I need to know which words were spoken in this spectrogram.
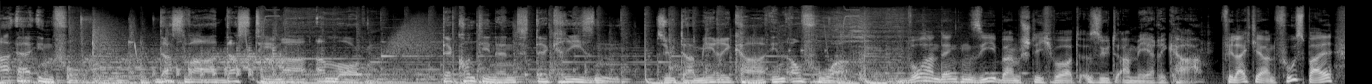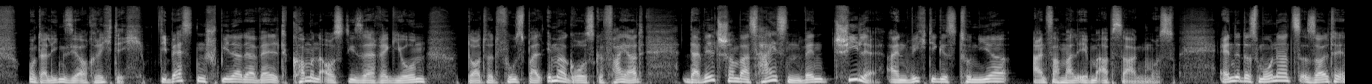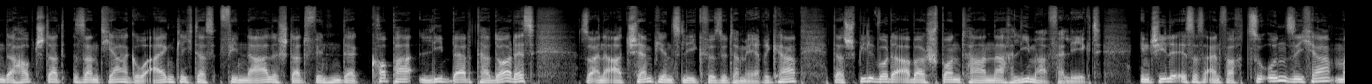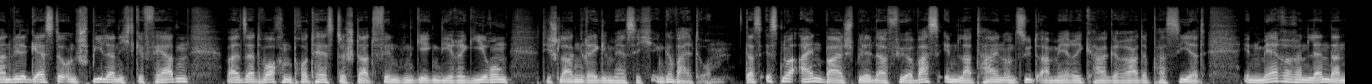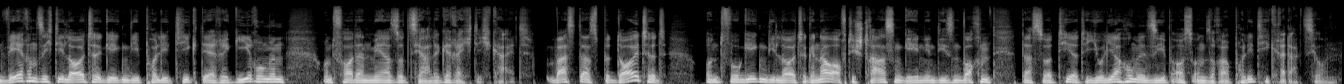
HR Info. Das war das Thema am Morgen. Der Kontinent der Krisen. Südamerika in Aufruhr. Woran denken Sie beim Stichwort Südamerika? Vielleicht ja an Fußball, und da liegen Sie auch richtig. Die besten Spieler der Welt kommen aus dieser Region, dort wird Fußball immer groß gefeiert. Da will's schon was heißen, wenn Chile ein wichtiges Turnier einfach mal eben absagen muss. Ende des Monats sollte in der Hauptstadt Santiago eigentlich das Finale stattfinden der Copa Libertadores, so eine Art Champions League für Südamerika. Das Spiel wurde aber spontan nach Lima verlegt. In Chile ist es einfach zu unsicher, man will Gäste und Spieler nicht gefährden, weil seit Wochen Proteste stattfinden gegen die Regierung, die schlagen regelmäßig in Gewalt um. Das ist nur ein Beispiel dafür, was in Latein- und Südamerika gerade passiert. In mehreren Ländern wehren sich die Leute gegen die Politik der Regierungen und fordern mehr soziale Gerechtigkeit. Was das bedeutet und wogegen die Leute genau auf die Straßen gehen in diesen Wochen, das sortiert Julia Hummelsieb aus unserer Politikredaktion.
